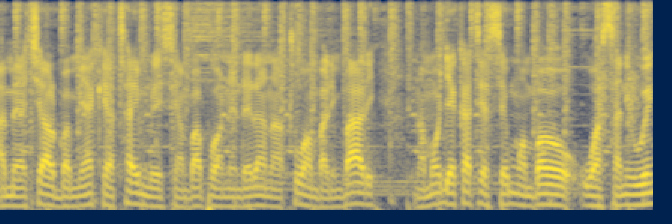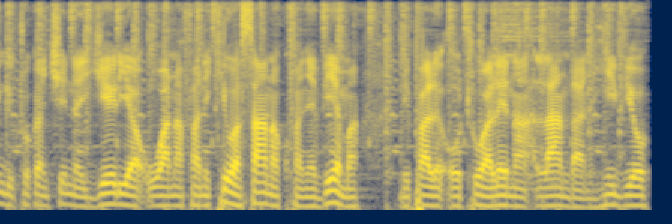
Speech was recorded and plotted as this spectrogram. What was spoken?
ameachia albamu yake ya Timeless, ambapo anaendelea na hatua mbalimbali, na moja kati ya sehemu ambayo wasanii wengi kutoka nchini Nigeria wanafanikiwa sana kufanya vyema ni pale O2 Arena London. Hivyo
